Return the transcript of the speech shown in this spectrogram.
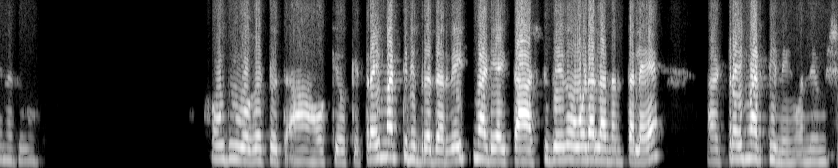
ಏನದು? ಹೌದು, ಒಗಟು ಹಾ ಓಕೆ ಓಕೆ ಟ್ರೈ ಮಾಡ್ತೀನಿ ಬ್ರದರ್ ವೇಟ್ ಮಾಡಿ, ಆಯ್ತಾ? ಅಷ್ಟು ಬೇಗ ಓಡಲ್ಲ ನನ್ ತಲೆ. ಟ್ರೈ ಮಾಡ್ತೀನಿ ಒಂದ್ ನಿಮಿಷ.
